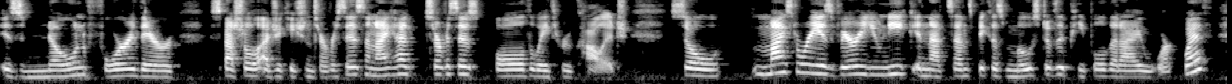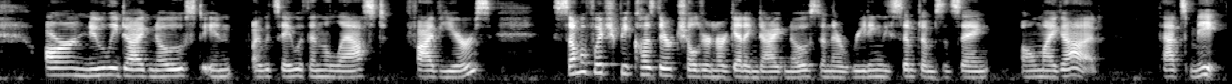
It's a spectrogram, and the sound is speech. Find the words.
is known for their special education services and i had services all the way through college so my story is very unique in that sense because most of the people that i work with are newly diagnosed in i would say within the last five years some of which because their children are getting diagnosed and they're reading these symptoms and saying, oh my God, that's me.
